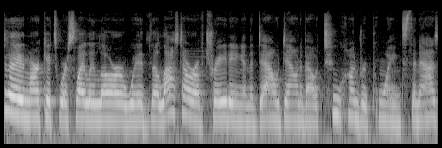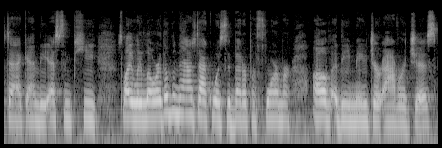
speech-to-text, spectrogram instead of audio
Today, the markets were slightly lower with the last hour of trading and the Dow down about 200 points. The Nasdaq and the S&P slightly lower, though the Nasdaq was the better performer of the major averages.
